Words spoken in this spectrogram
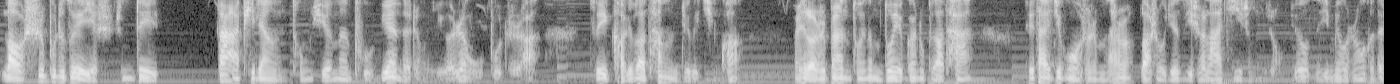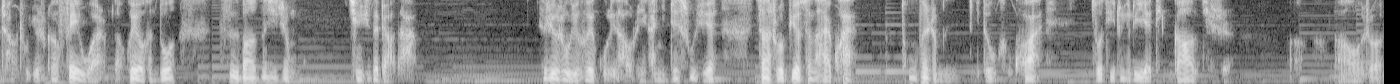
老师布置作业也是针对大批量同学们普遍的这么一个任务布置啊，所以考虑不到他们这个情况，而且老师班上的同学那么多，也关注不到他，所以他就跟我说什么？他说：“老师，我觉得自己是个垃圾什么这种，觉得我自己没有任何的长处，就是个废物啊什么的，会有很多自暴自弃这种情绪的表达。”所以这个时候我就会鼓励他，我说：“你看你这数学算的时候比我算的还快，通分什么的你都很快。”做题正确率也挺高的，其实然后我说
